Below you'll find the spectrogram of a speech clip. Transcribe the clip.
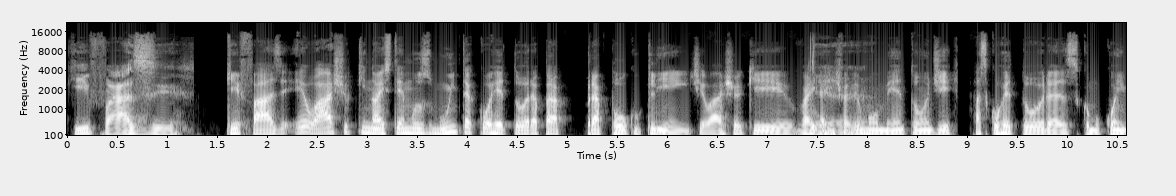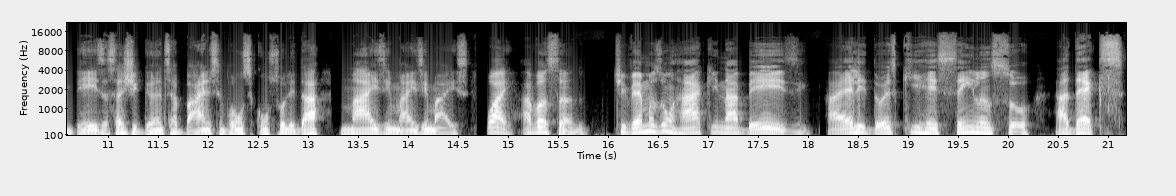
Que fase! Que fase! Eu acho que nós temos muita corretora para para pouco cliente. Eu acho que vai, é. a gente vai ver um é. momento onde as corretoras como Coinbase, essas gigantes, a Binance, vão se consolidar mais e mais e mais. Uai, avançando. Tivemos um hack na Base, a L2 que recém lançou. A DEX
